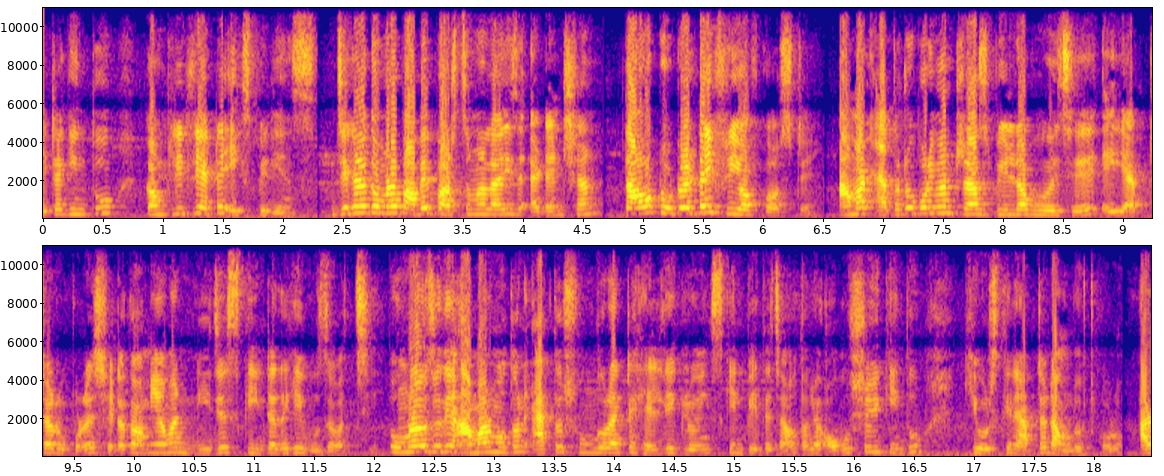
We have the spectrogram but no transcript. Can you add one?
এটা কিন্তু কমপ্লিটলি একটা এক্সপিরিয়েন্স যেখানে তোমরা পাবে পার্সোনালাইজ অ্যাটেনশন তাও টোটালটাই ফ্রি অফ কস্টে আমার এতটা পরিমাণ ট্রাস্ট বিল্ড আপ হয়েছে এই অ্যাপটার উপরে, সেটা তো আমি আমার নিজের স্কিনটা দেখেই বুঝতে পারছি। তোমরাও যদি আমার মতন এত সুন্দর একটা হেলদি গ্লোয়িং স্কিন পেতে চাও, তাহলে অবশ্যই কিন্তু কিওর স্কিন অ্যাপটা ডাউনলোড করো। আর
